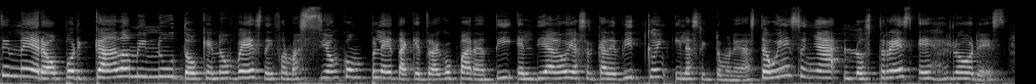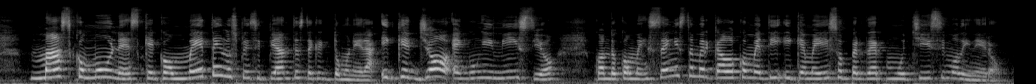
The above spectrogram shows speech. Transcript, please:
dinero por cada minuto que no ves la información completa que traigo para ti el día de hoy acerca de Bitcoin y las criptomonedas. Te voy a enseñar los tres errores más comunes que cometen los principiantes de criptomoneda y que yo en un inicio, cuando comencé en este mercado, cometí y que me hizo perder muchísimo dinero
